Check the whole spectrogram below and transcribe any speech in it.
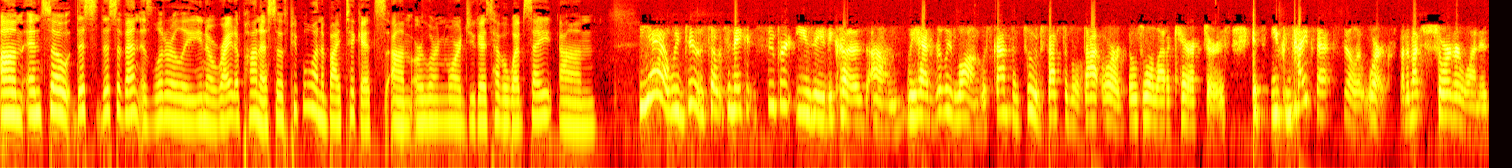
um, and so this this event is literally you know right upon us. So if people want to buy tickets um, or learn more, do you guys have a website? Um, yeah, we do. So to make it super easy, because um, we had really long WisconsinFoodFestival.org. Those were a lot of characters. It's you can type that still; it works. But a much shorter one is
